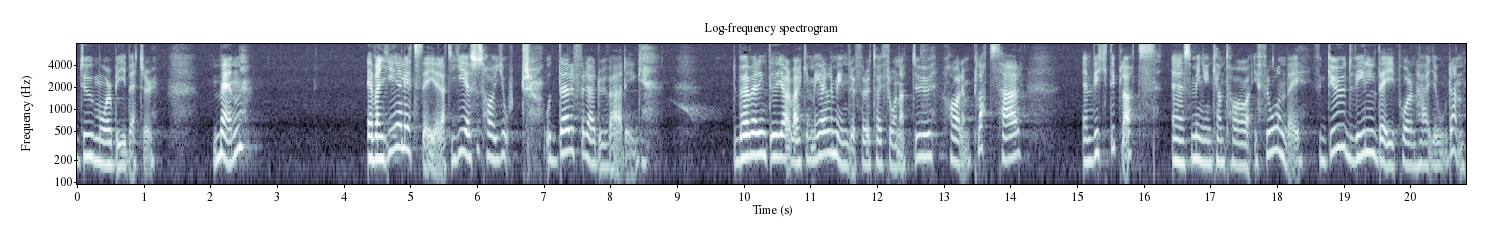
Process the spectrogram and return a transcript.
do more, be better. Men evangeliet säger att Jesus har gjort och därför är du värdig. Du behöver inte göra varken mer eller mindre för att ta ifrån att du har en plats här, en viktig plats eh, som ingen kan ta ifrån dig. För Gud vill dig på den här jorden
